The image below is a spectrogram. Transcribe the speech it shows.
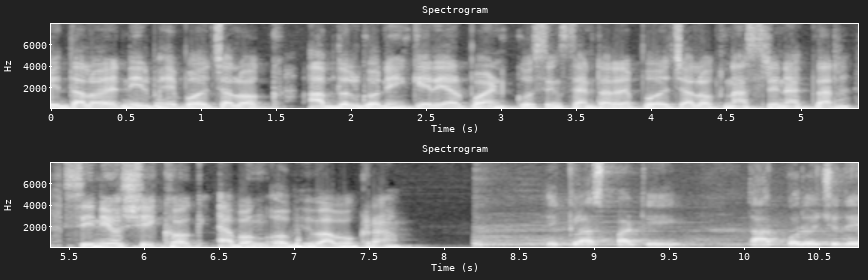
বিদ্যালয়ের নির্বাহী পরিচালক Abdul Gani career point coaching সেন্টারের পরিচালক নাসরিন আক্তার সিনিয়র শিক্ষক এবং অভিভাবকরা। এই ক্লাস পার্টি তারপরে হচ্ছে যে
